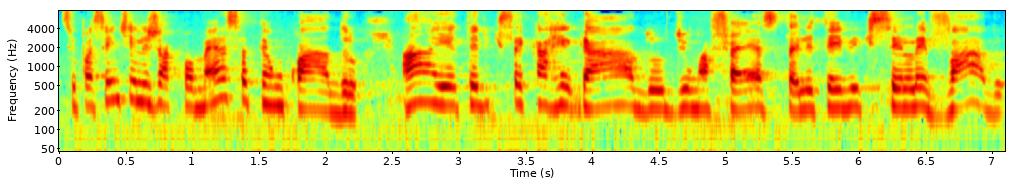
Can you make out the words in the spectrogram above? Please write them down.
Se o paciente ele já começa a ter um quadro, ah, ele teve que ser carregado de uma festa, ele teve que ser levado,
